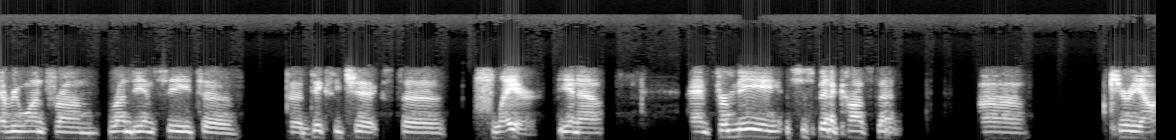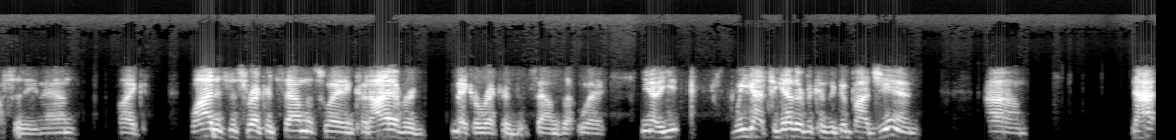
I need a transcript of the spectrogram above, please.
everyone from Run DMC to, the Dixie Chicks to Slayer, you know. And for me, it's just been a constant uh, curiosity, man. Like, why does this record sound this way? And could I ever make a record that sounds that way? You know, you, we got together because of Goodbye June. Um, that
